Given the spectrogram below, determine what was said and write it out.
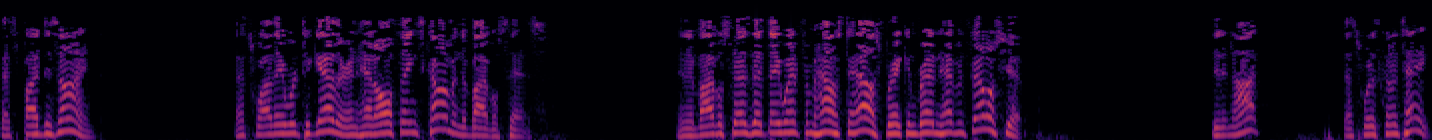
that's by design. That's why they were together and had all things common, the Bible says. And the Bible says that they went from house to house, breaking bread and having fellowship. Did it not? That's what it's going to take.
